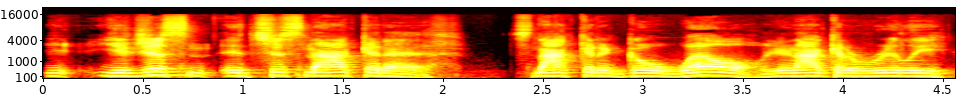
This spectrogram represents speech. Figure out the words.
you, just it's just not gonna it's not gonna go well. You're not gonna really.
